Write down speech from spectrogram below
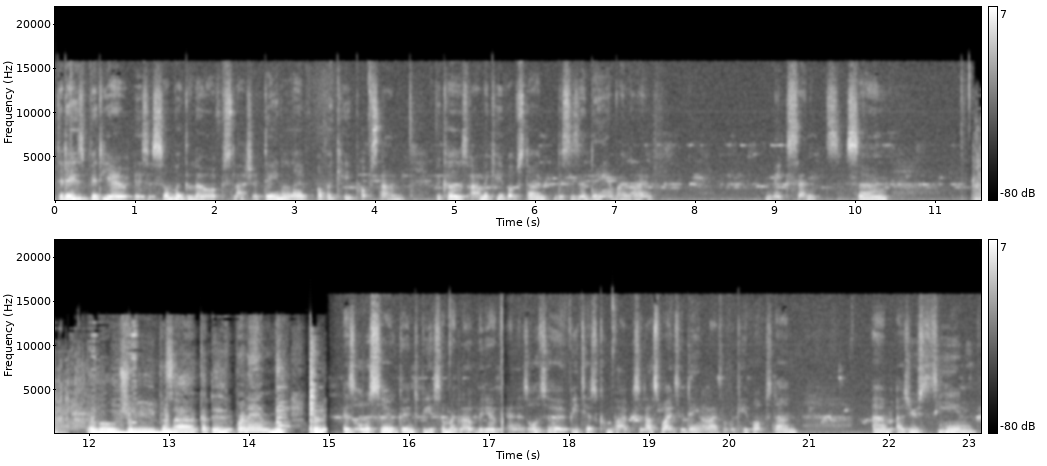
Today's video is a summer glow up slash a day in the life of a K-pop stan. Because I'm a K-pop stan, this is a day in my life. Makes sense. So it's also going to be a summer glow up video and it's also a BTS comeback so that's why it's a day in the life of a K-pop stan. Um, as you've seen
